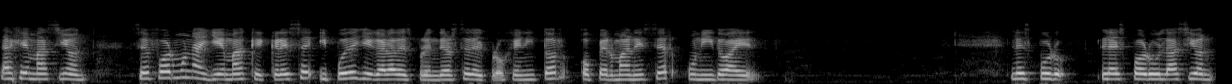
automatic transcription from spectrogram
La gemación se forma una yema que crece y puede llegar a desprenderse del progenitor o permanecer unido a él. La, esporulación.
